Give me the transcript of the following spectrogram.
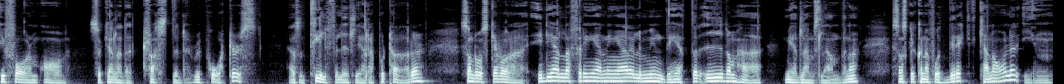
i form av så kallade trusted reporters, alltså tillförlitliga rapportörer, som då ska vara ideella föreningar eller myndigheter i de här medlemsländerna som ska kunna få direktkanaler in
